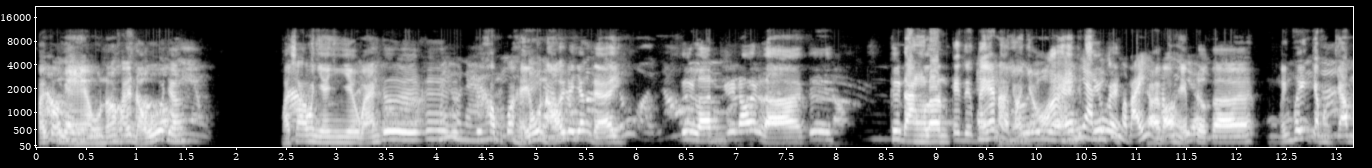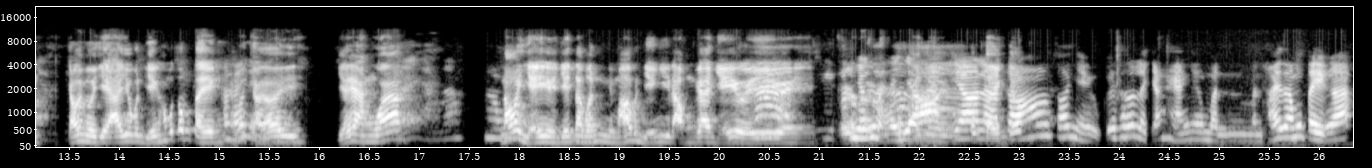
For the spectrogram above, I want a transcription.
Phải có nghèo nữa phải đủ chứ. Mà sao nhiều nhiều bạn cứ cứ, cứ không có hiểu nổi cái Nó vấn đề. nó- cứ lên cứ nói là cứ cứ đăng lên cái bé nào nhỏ nhỏ em chút xíu cái rồi bảo hiểm được ờ, miễn phí trăm phần trăm trời người già vô bệnh viện không có tốn tiền Anh nói trời ơi dễ ăn quá. Nói vậy vậy ta bệnh mở bệnh viện di động ra vậy rồi nhưng mà do do là có có nhiều cái thứ là chẳng hạn như mình mình phải đóng tiền á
